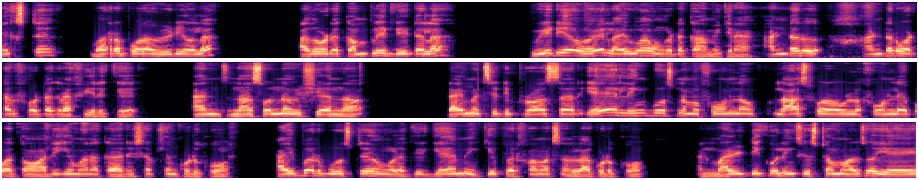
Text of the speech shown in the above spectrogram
நெக்ஸ்ட்டு வர போகிற வீடியோவில் அதோட கம்ப்ளீட் டீட்டெயிலை வீடியோவே லைவாக உங்கள்கிட்ட காமிக்கிறேன். அண்டர் அண்டர் வாட்டர் ஃபோட்டோகிராஃபி இருக்குது அண்ட் நான் சொன்ன விஷயந்தான் டைமண்ட் சிட்டி ப்ராசர் ஏ லிங்க் பூஸ்ட் நம்ம ஃபோனில் லாஸ்ட் உள்ள ஃபோன்லேயே பார்த்தோம். அதிகமான க ரிசப்ஷன் கொடுக்கும். ஹைப்பர் பூஸ்ட்டு உங்களுக்கு கேமிங்க்கு பெர்ஃபார்மன்ஸ் நல்லா கொடுக்கும். And multi cooling system also AI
